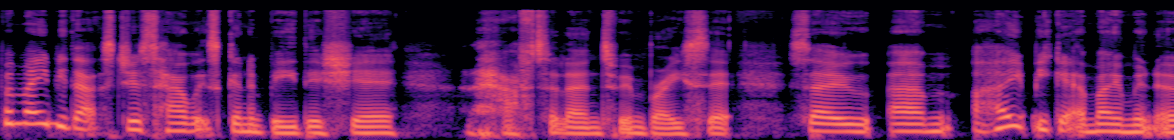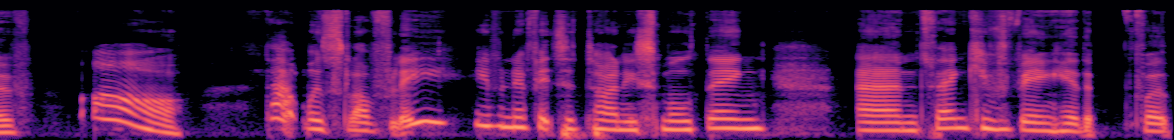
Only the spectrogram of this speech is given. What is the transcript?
but maybe that's just how it's going to be this year, and I have to learn to embrace it. So um, I hope you get a moment of ah. Oh, that was lovely, even if it's a tiny small thing. And thank you for being here. For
